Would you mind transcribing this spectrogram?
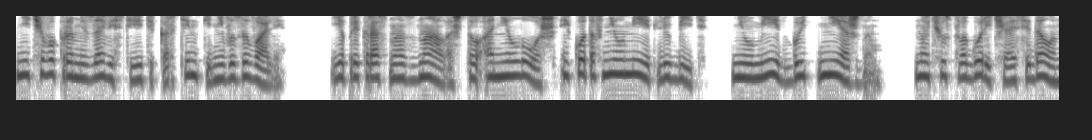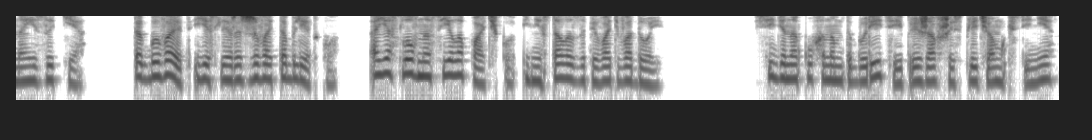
Ничего, кроме зависти, эти картинки не вызывали. Я прекрасно знала, что они ложь, и Котов не умеет любить, не умеет быть нежным, но чувство горечи оседало на языке. Так бывает, если разжевать таблетку. А я словно съела пачку и не стала запивать водой. Сидя на кухонном табурете и прижавшись плечом к стене,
